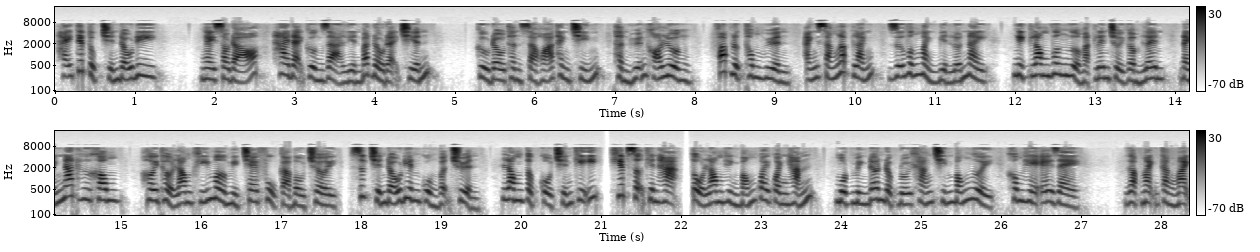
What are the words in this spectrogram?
hãy tiếp tục chiến đấu đi. Ngay sau đó, hai đại cường giả liền bắt đầu đại chiến. Cửu đầu thần xà hóa thành chín, thần huyễn khó lường, pháp lực thông huyền, ánh sáng lấp lánh, giữ vững mảnh biển lớn này. Nghịch Long Vương ngửa mặt lên trời gầm lên, đánh nát hư không, hơi thở long khí mờ mịt che phủ cả bầu trời, sức chiến đấu điên cuồng vận chuyển. Long tộc cổ chiến kỹ, khiếp sợ thiên hạ, tổ long hình bóng quay quanh hắn, một mình đơn độc đối kháng chín bóng người, không hề e dè. Gặp mạnh càng mạnh.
